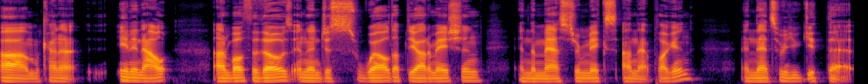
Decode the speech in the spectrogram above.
um, kind of in and out on both of those, and then just swelled up the automation and the master mix on that plugin, and that's where you get that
